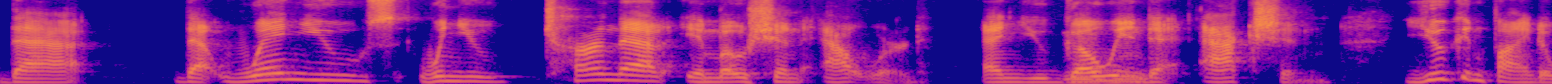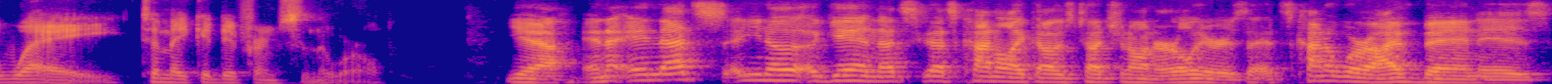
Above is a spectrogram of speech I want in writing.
that that when you when you turn that emotion outward and you go mm-hmm. into action you can find a way to make a difference in the world. Yeah, and and that's you know again that's that's kind of like I was touching on earlier is it's kind of where I've been is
